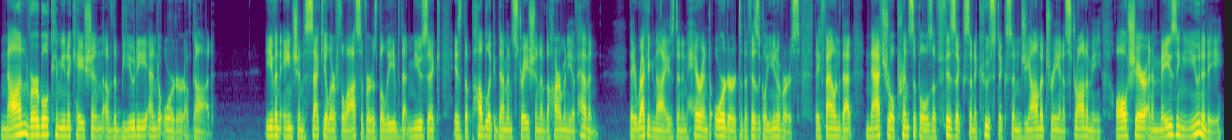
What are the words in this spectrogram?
non-verbal communication of the beauty and order of God. Even ancient secular philosophers believed that music is the public demonstration of the harmony of heaven. They recognized an inherent order to the physical universe. They found that natural principles of physics and acoustics and geometry and astronomy all share an amazing unity,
